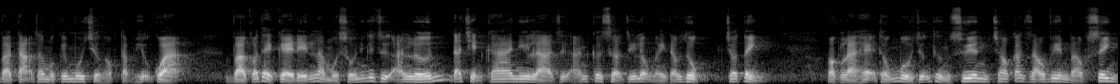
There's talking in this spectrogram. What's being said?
và tạo ra một cái môi trường học tập hiệu quả và có thể kể đến là một số những cái dự án lớn đã triển khai như là dự án cơ sở dữ liệu ngành giáo dục cho tỉnh hoặc là hệ thống bồi dưỡng thường xuyên cho các giáo viên và học sinh.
